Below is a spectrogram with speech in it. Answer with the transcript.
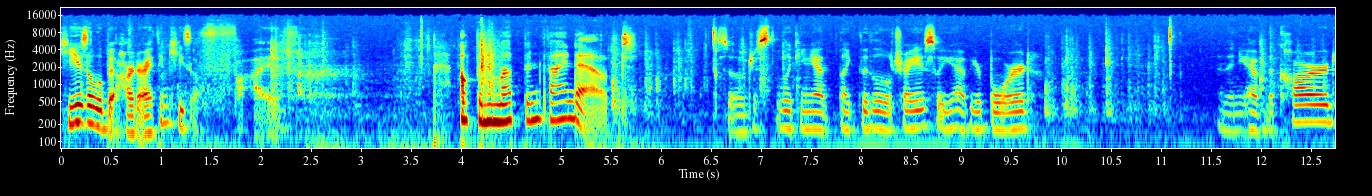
He is a little bit harder. I think he's a five. Open him up and find out. So just looking at like the little trays, so you have your board, and then you have the card,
